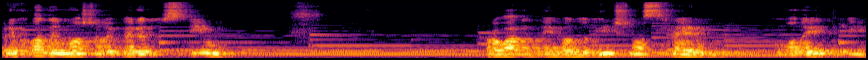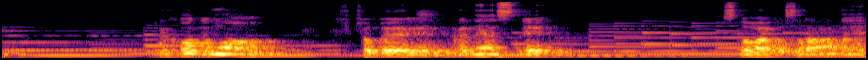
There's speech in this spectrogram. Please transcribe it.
Приходимо, щоб передусім провадити його до вічності у молитві. Приходимо, щоб принести слова розради,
